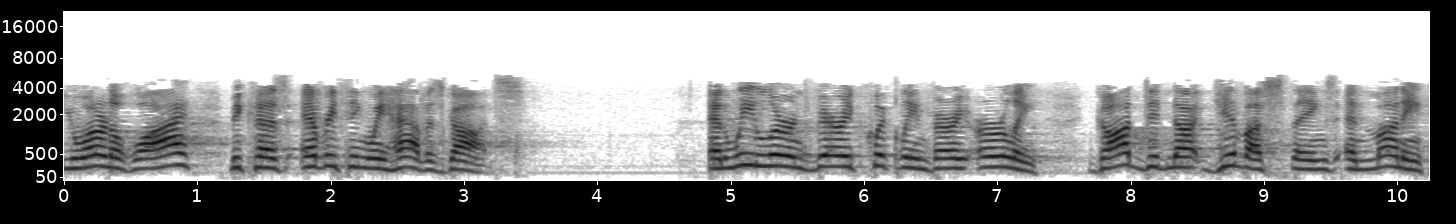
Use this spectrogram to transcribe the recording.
You want to know why? Because everything we have is God's. And we learned very quickly and very early God did not give us things and money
